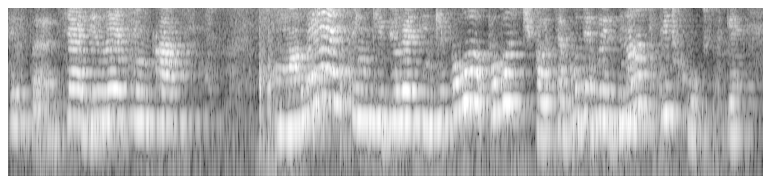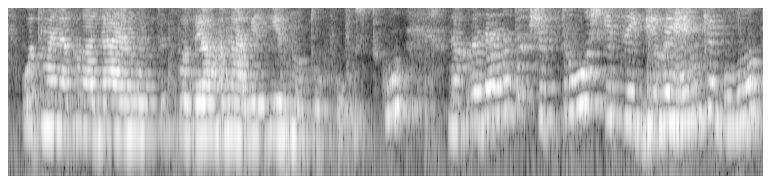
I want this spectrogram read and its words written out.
Тепер ця білесенька, малесенькі, білесенькі поло- полосочка, оце буде видна з-під хустки. От ми накладаємо по діагоналі зігнуту хустку, накладаємо так, щоб трошки це біленьке було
